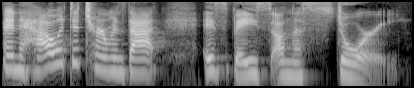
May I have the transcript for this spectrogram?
And how it determines that is based on the story.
